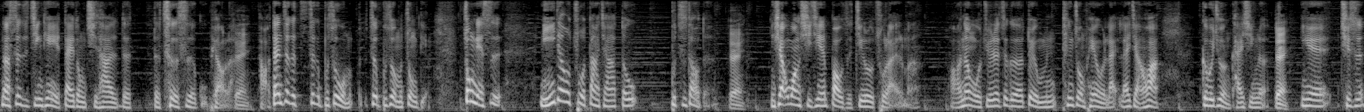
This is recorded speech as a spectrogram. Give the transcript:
那甚至今天也带动其他的的测试的股票了。对好，但这个这个不是我们这不是我们重点，重点是你一定要做大家都不知道的。对，你像旺系今天报纸揭露出来了嘛？好，那我觉得这个对我们听众朋友来来讲的话，各位就很开心了。对，因为其实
